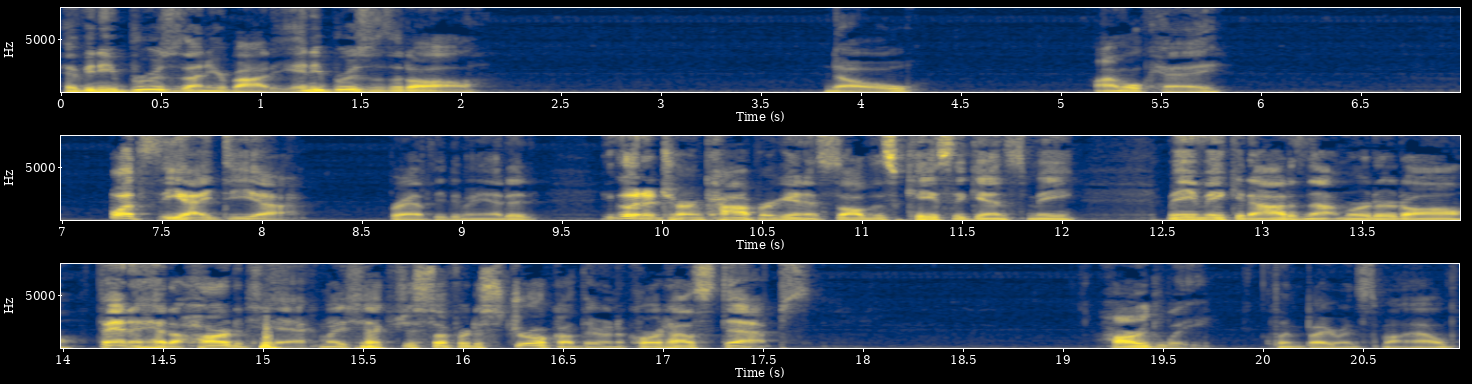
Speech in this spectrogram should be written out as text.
Have you any bruises on your body? Any bruises at all? No. I'm okay. What's the idea? Bradley demanded. You going to turn copper again and solve this case against me? May make it out as not murder at all. Fannin had a heart attack. My detective just suffered a stroke out there on the courthouse steps. Hardly, Clint Byron smiled.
